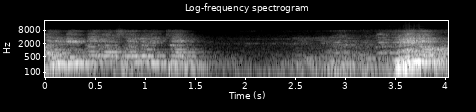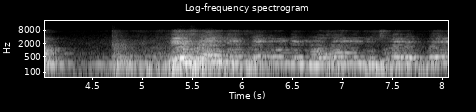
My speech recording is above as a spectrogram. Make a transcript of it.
అది మిగతా రాష్ట్రాల్లో ఇచ్చారు. ఈయన కేసీఆర్ చేసినటువంటి మోసాన్ని దృష్టిలో పెట్టుకొని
